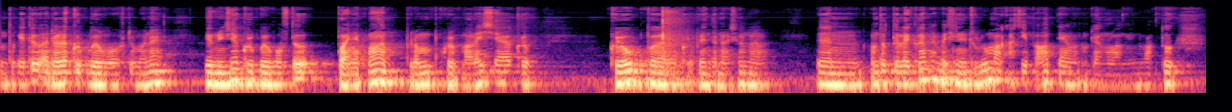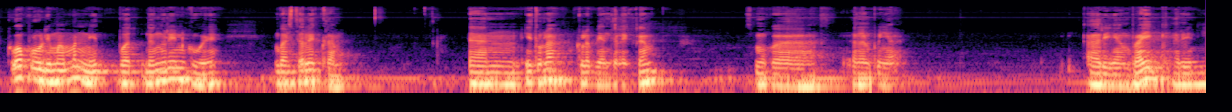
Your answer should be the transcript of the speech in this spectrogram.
untuk itu adalah grup werewolf. Di mana di Indonesia grup Werewolf tuh banyak banget. Belum grup Malaysia grup global grup internasional. Dan untuk telegram sampai sini dulu makasih banget yang udah ngeluangin waktu 25 menit buat dengerin gue bahas telegram. Dan itulah kelebihan telegram. Semoga kalian punya hari yang baik hari ini.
